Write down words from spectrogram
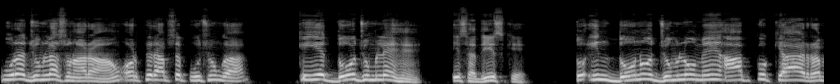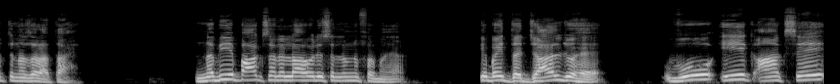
پورا جملہ سنا رہا ہوں اور پھر آپ سے پوچھوں گا کہ یہ دو جملے ہیں اس حدیث کے، تو ان دونوں جملوں میں آپ کو کیا ربط نظر آتا ہے؟ نبی پاک صلی اللہ علیہ وسلم نے فرمایا کہ بھائی دجال جو ہے، وہ ایک آنکھ سے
